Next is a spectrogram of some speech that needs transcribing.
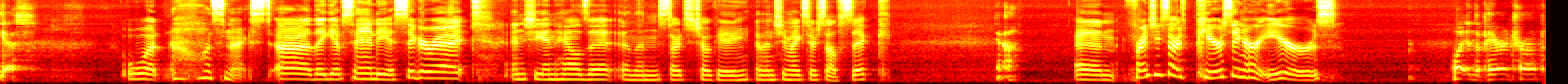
yes. What what's next? Uh they give Sandy a cigarette and she inhales it and then starts choking and then she makes herself sick. Yeah. And Frenchie starts piercing her ears. What in the Parent Trap?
